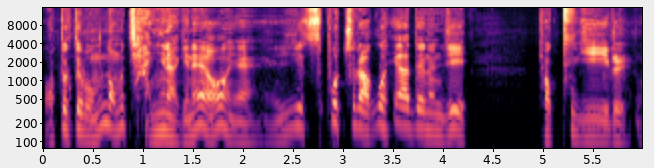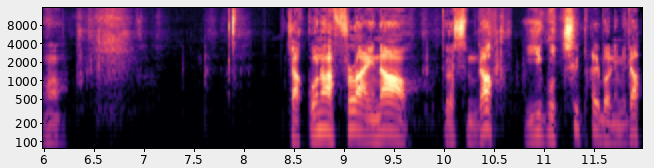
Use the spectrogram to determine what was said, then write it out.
어떨 때 보면 너무 잔인하긴 해요. 예. 이게 스포츠라고 해야 되는지 격투기를, 어. 자, Gonna Fly Now 들었습니다. 2978번입니다.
